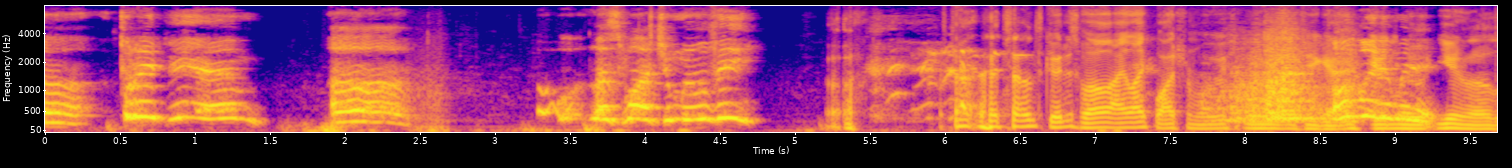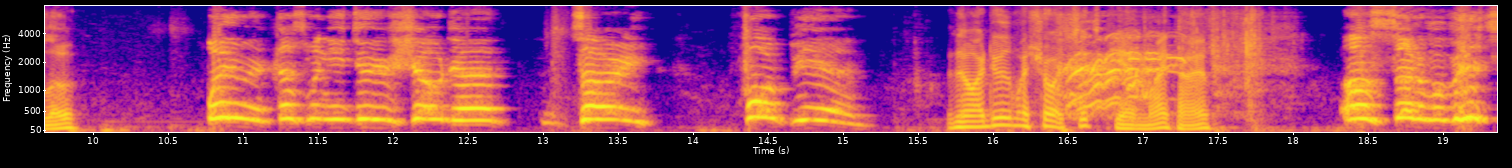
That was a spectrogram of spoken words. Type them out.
Uh, 3 p.m. Uh, Let's watch a movie. that, that sounds good as well. I like watching movies. movies with you guys. Oh, wait a You minute. You know, Lou. Wait a minute, that's when you do your show, Dad. Sorry, 4 p.m. No, I do my show at 6 p.m. my time. Oh, son of a bitch.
